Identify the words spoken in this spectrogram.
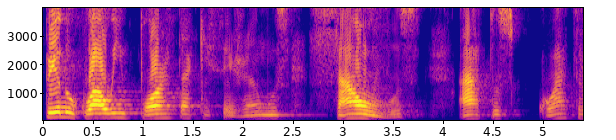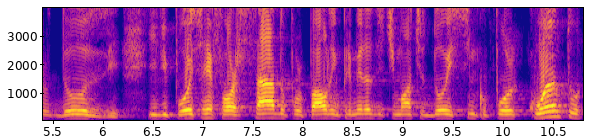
pelo qual importa que sejamos salvos. Atos 4,12. E depois reforçado por Paulo em 1 de Timóteo 2,5, porquanto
